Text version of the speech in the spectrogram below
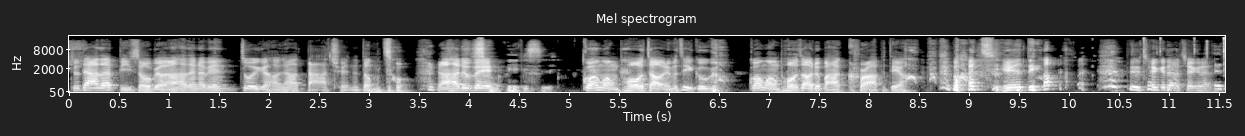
就大家都在比手表，然后他在那边做一个好像要打拳的动作，然后他就被官网 po 照，你们自己 Google 官网 po 照就把它 crop 掉，把它切掉。对，check it out，check it out。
